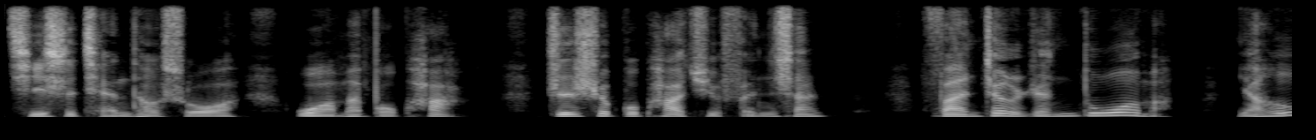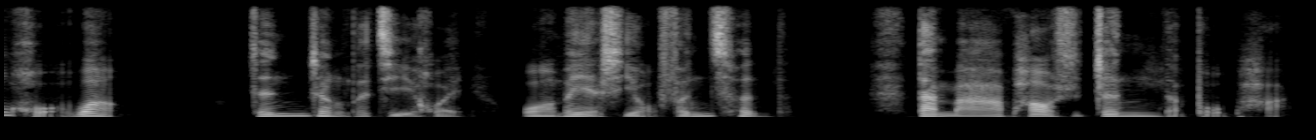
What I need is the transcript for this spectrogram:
其实前头说我们不怕，只是不怕去坟山，反正人多嘛，阳火旺。真正的忌讳，我们也是有分寸的。但马炮是真的不怕。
